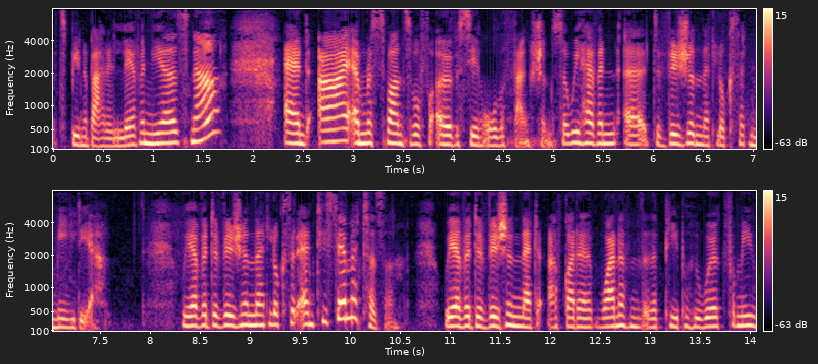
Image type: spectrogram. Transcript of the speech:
it's been about 11 years now and i am responsible for overseeing all the functions so we have an, a division that looks at media we have a division that looks at anti-Semitism. We have a division that I've got a, one of the people who work for me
